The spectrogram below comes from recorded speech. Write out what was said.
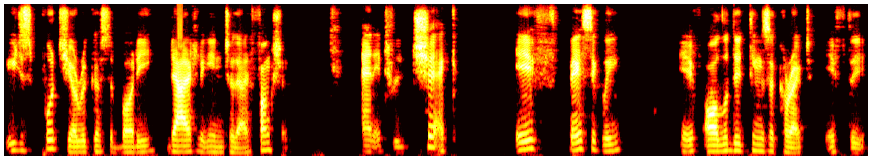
you just put your requested body directly into that function. And it will check if basically if all of the things are correct if the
